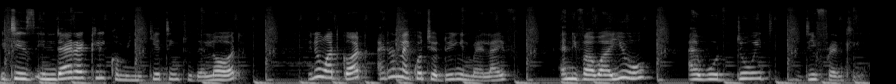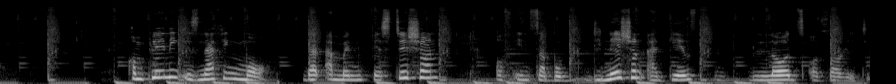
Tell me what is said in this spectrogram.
It is indirectly communicating to the Lord, you know what, God, I don't like what you're doing in my life. And if I were you, I would do it differently. Complaining is nothing more than a manifestation of insubordination against the Lord's authority.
